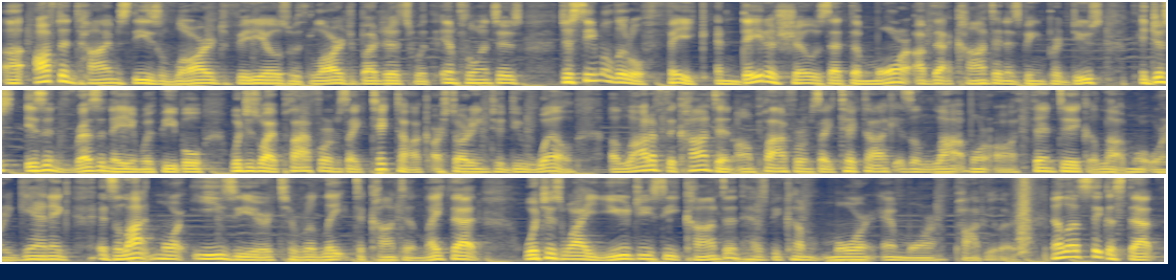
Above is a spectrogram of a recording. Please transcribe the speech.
Uh, oftentimes, these large videos with large budgets with influencers just seem a little fake. And data shows that the more of that content is being produced, it just isn't resonating with people, which is why platforms like TikTok are starting to do well. A lot of the content on platforms like TikTok is a lot more authentic authentic, a lot more organic. It's a lot more easier to relate to content like that, which is why UGC content has become more and more popular. Now let's take a step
